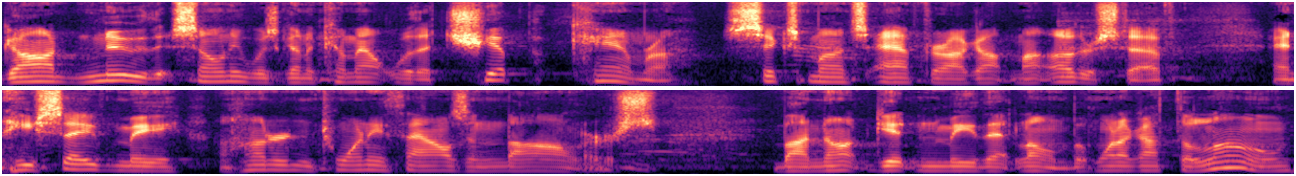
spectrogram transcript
God knew that Sony was going to come out with a chip camera six months after I got my other stuff, and He saved me $120,000 by not getting me that loan. But when I got the loan,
